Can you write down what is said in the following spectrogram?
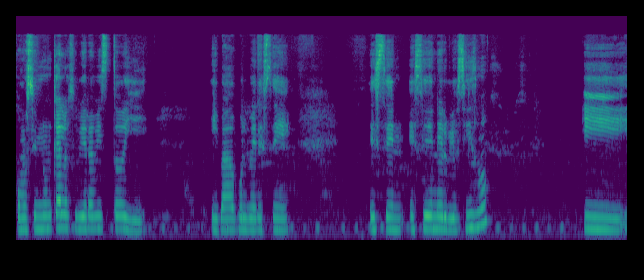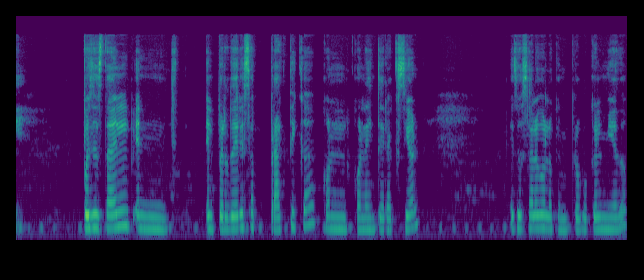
como si nunca los hubiera visto y, y va a volver ese, ese, ese nerviosismo. Y pues está el, en, el perder esa práctica con, con, la interacción. Eso es algo lo que me provoca el miedo.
